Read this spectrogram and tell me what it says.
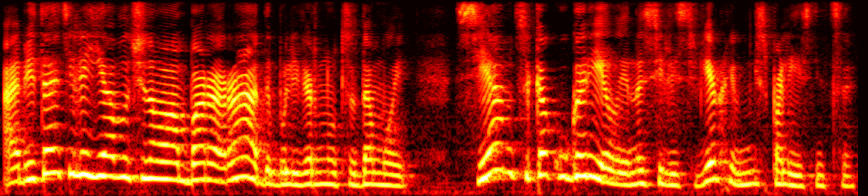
Обитатели яблочного амбара рады были вернуться домой. Сиамцы, как угорелые, носились вверх и вниз по лестнице.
